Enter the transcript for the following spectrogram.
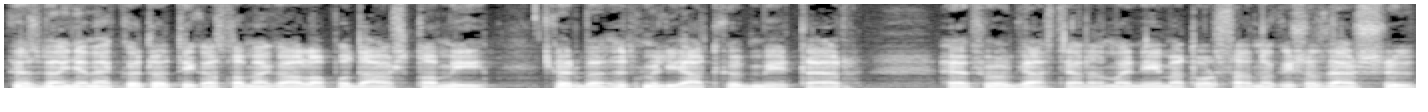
Közben ugye megkötötték azt a megállapodást, ami kb. 5 milliárd köbméter földgázt jelent majd Németországnak, és az első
